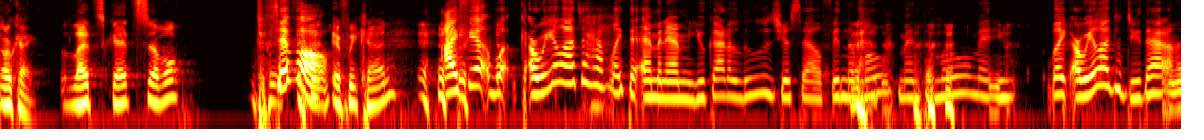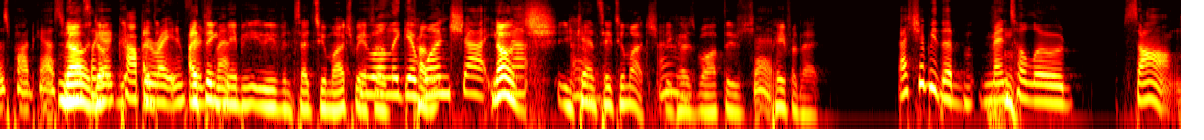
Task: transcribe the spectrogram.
Okay. Let's get civil. Civil. if we can. I feel. What, are we allowed to have like the Eminem? You gotta lose yourself in the movement. The moment you like. Are we allowed to do that on this podcast? Or no, that's like a don't- I copyright I, think maybe you even said too much. We you have to only get cover- one shot. No, You're not- shh, you oh. can't say too much Oh, because we'll have to shit. pay for that. That should be the mental load song.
